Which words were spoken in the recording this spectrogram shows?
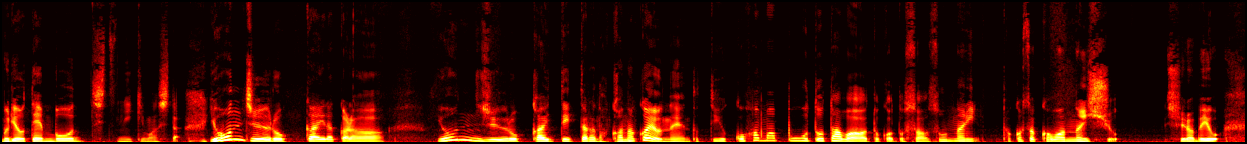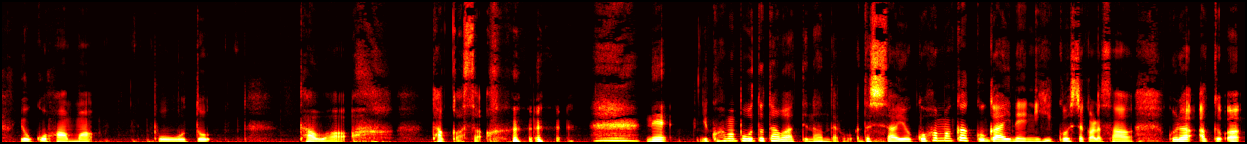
無料展望室に行きました。46階だから、46階って言ったらなかなかよね。だって横浜ポートタワーとかとさ、そんなに高さ変わんないっしょ。調べよ。横浜ポートタワー。高さ。ね。横浜ポートタワーってなんだろう私さ、横浜かっこ概念に引っ越したからさ、これはあく、あ、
